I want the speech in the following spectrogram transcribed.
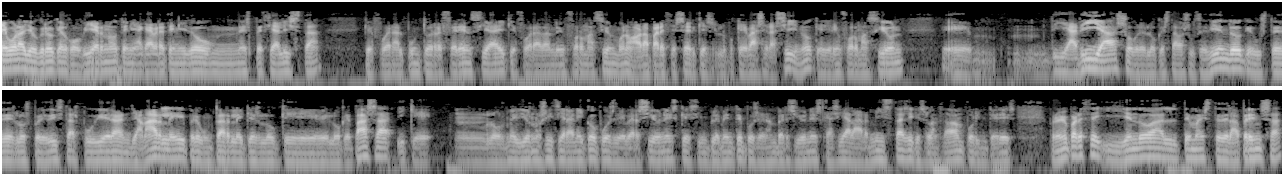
ébola, yo creo que el gobierno tenía que haber tenido un especialista que fuera el punto de referencia y que fuera dando información. Bueno, ahora parece ser que, es lo que va a ser así, ¿no? Que diera información eh, día a día sobre lo que estaba sucediendo, que ustedes, los periodistas, pudieran llamarle y preguntarle qué es lo que, lo que pasa y que los medios nos hicieran eco pues de versiones que simplemente pues eran versiones casi alarmistas y que se lanzaban por interés. Pero a mí me parece, y yendo al tema este de la prensa,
